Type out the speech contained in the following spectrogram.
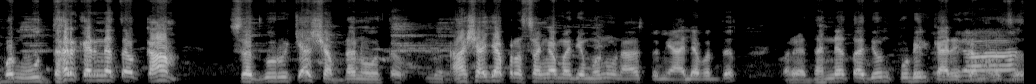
पण उद्धार करण्याचं काम सद्गुरूच्या शब्दानं होतं अशा ज्या प्रसंगामध्ये म्हणून आज तुम्ही आल्याबद्दल बरं, धन्यता देऊन पुढील कार्यक्रमाचं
